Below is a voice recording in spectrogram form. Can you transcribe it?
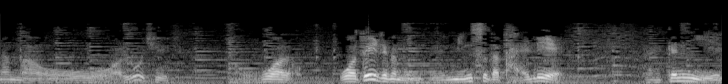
那么我录取，我我对这个名名次的排列，嗯，跟你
